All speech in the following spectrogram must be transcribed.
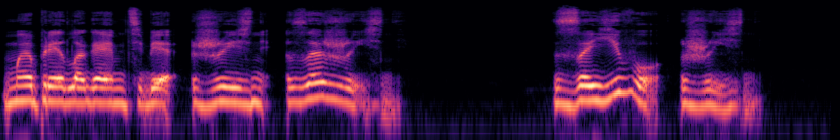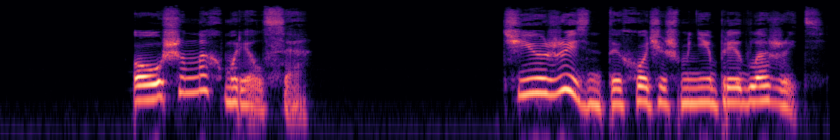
Мы предлагаем тебе жизнь за жизнь. За его жизнь. Оушен нахмурился. «Чью жизнь ты хочешь мне предложить?»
